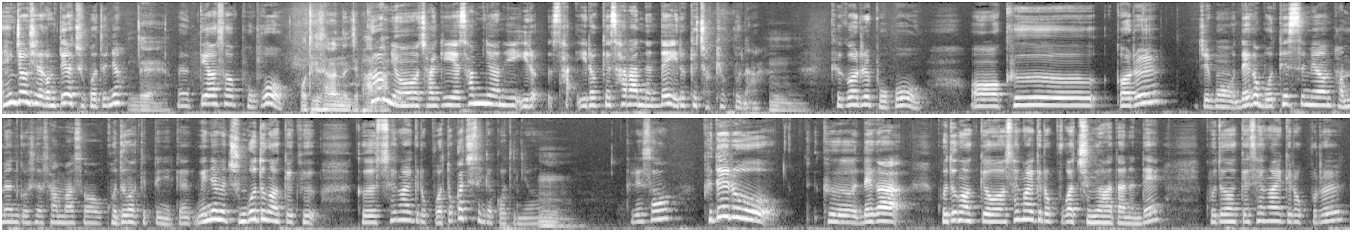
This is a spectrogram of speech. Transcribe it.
행정실에 가면 떼어주거든요. 네. 떼어서 보고 어떻게 살았는지 봐라. 그럼요. 자기의 3년이 이러, 사, 이렇게 살았는데 이렇게 적혔구나. 음. 그거를 보고 어 그거를 이제 뭐 내가 못했으면 반면교사 삼아서 고등학교 때니까 왜냐면 중고등학교 그 그 생활기록부가 똑같이 생겼거든요. 음. 그래서 그대로 그 내가 고등학교 생활기록부가 중요하다는데 고등학교 생활기록부를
